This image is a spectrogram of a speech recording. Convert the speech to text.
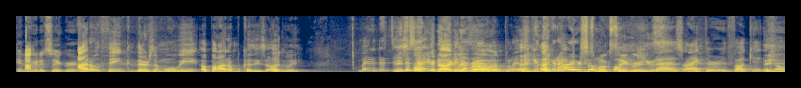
Can I get a cigarette? I don't think there's a movie about him because he's ugly. Man, that's, He's doesn't- fucking ugly, he doesn't bro. have to play. They could, they could hire some fucking cigarettes. cute ass actor. Fuck it, you know.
